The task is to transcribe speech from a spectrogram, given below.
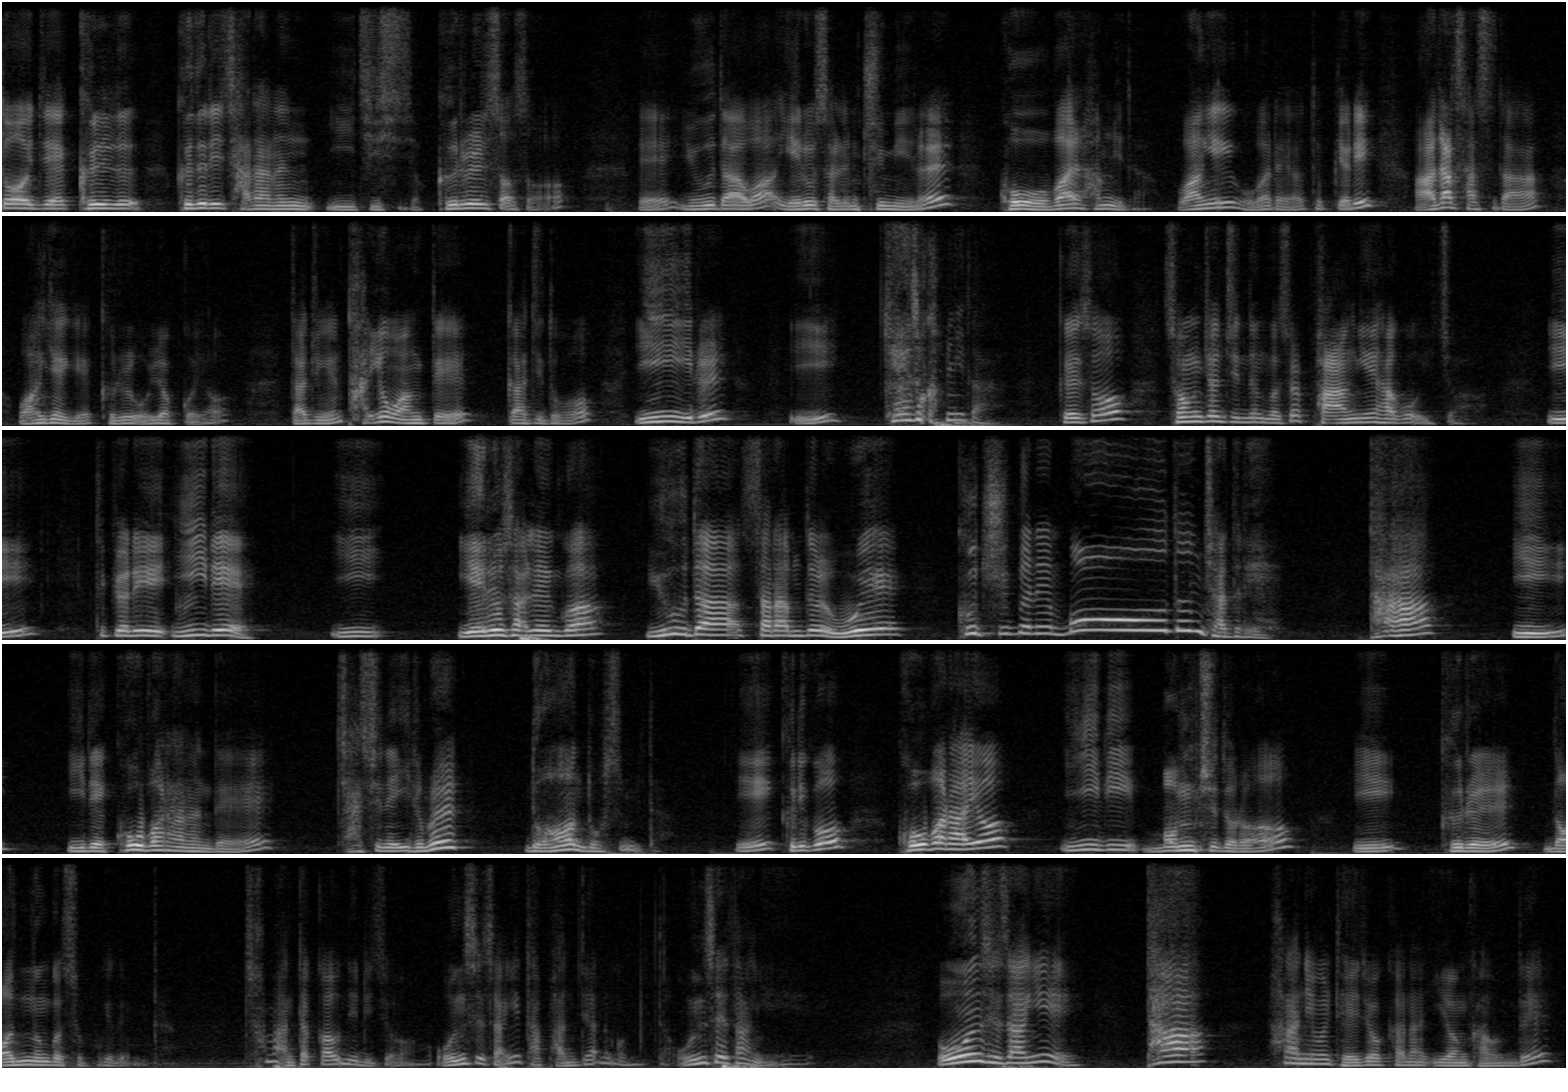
또 이제 글 그들이 잘하는 이 짓이죠. 글을 써서 예, 유다와 예루살렘 주민을 고발합니다. 왕에게 고발해요. 특별히 아닥사스다 왕에게 글을 올렸고요. 나중에는 다리오 왕 때까지도 이 일을 이 계속합니다. 그래서 성전 짓는 것을 방해하고 있죠. 이 특별히 이 일에 이 예루살렘과 유다 사람들 외그 주변의 모든 자들이 다 이 일에 고발하는데 자신의 이름을 넣어 놓습니다. 예, 그리고 고발하여 이 일이 멈추도록 이 글을 넣는 것을 보게 됩니다. 참 안타까운 일이죠. 온 세상이 다 반대하는 겁니다. 온 세상이 온 세상이 다 하나님을 대적하는 이런 가운데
